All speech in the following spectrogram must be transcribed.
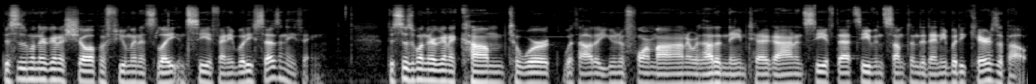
This is when they're going to show up a few minutes late and see if anybody says anything. This is when they're going to come to work without a uniform on or without a name tag on and see if that's even something that anybody cares about.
